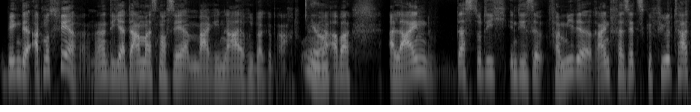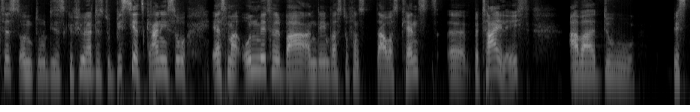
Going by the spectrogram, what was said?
wegen der Atmosphäre, ne, die ja damals noch sehr marginal rübergebracht wurde. Ja. ja. aber allein, dass du dich in diese Familie reinversetzt gefühlt hattest und du dieses Gefühl hattest, du bist jetzt gar nicht so erstmal unmittelbar an dem, was du von Star Wars kennst, äh, beteiligt, aber du bist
